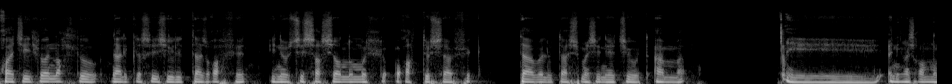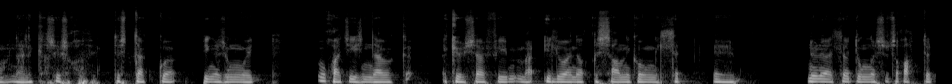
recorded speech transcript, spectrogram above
оқатииллуаннарлу наалаккерсуисиулиттаасоқарфиат инууссиссарсиорнуммуллу оқартуссааффик таавалу таассмасиниатигут аама э анингасақарнэрма наалаккерсуисоқарфик тустааккуа пингасунгуит оқатигисиннаавакка акуссааффиимма илуанеққиссаарникуунгиллат э нунааллу тунгассутеқартут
